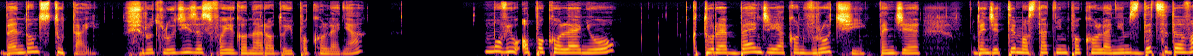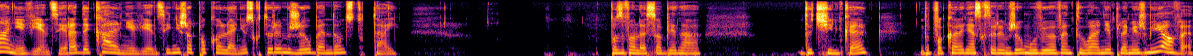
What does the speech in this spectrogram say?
Będąc tutaj, wśród ludzi ze swojego narodu i pokolenia, mówił o pokoleniu, które będzie, jak on wróci, będzie, będzie tym ostatnim pokoleniem zdecydowanie więcej, radykalnie więcej niż o pokoleniu, z którym żył, będąc tutaj. Pozwolę sobie na docinkę. do pokolenia, z którym żył, mówił ewentualnie plemię żmijowe.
